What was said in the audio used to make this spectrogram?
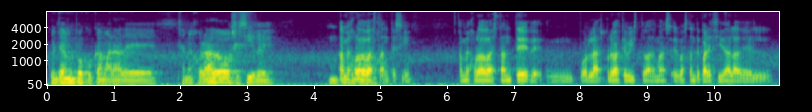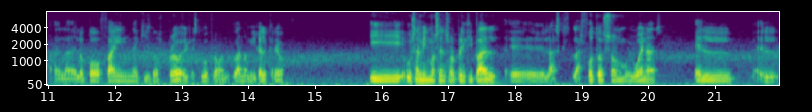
Cuéntame un poco, cámara, de si ha mejorado, si sigue. un Ha mejorado bastante, sí. Ha mejorado bastante. de- mm, por las pruebas que he visto, además, es bastante parecida a la del, a la del Oppo Find X2 Pro, el que estuvo probando Miguel, creo. Y usa el mismo sensor principal. eh, las, las fotos son muy buenas. El, el-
